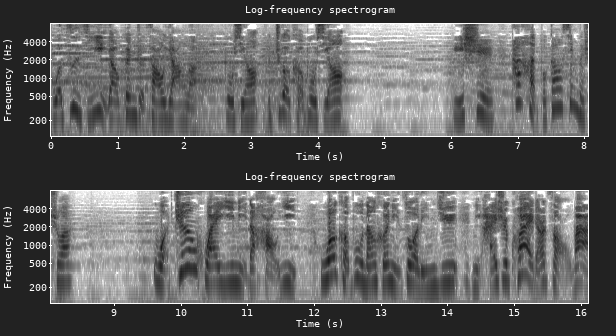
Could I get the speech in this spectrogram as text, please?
我自己也要跟着遭殃了。不行，这可不行。于是，他很不高兴地说：“我真怀疑你的好意。”我可不能和你做邻居，你还是快点走吧，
